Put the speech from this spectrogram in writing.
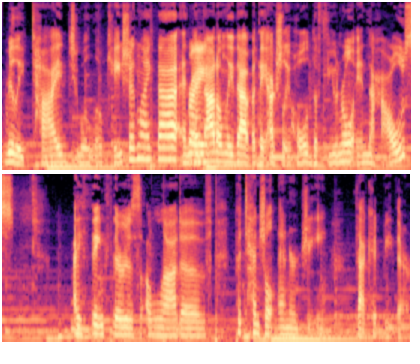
really tied to a location like that, and then Right. not only that, but they actually hold the funeral in the house, I think there's a lot of potential energy that could be there.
